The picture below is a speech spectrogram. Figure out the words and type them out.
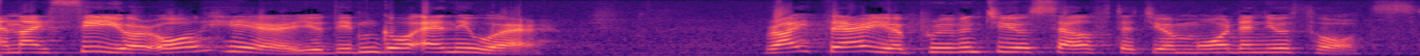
and I see you're all here. You didn't go anywhere. Right there, you have proven to yourself that you're more than your thoughts.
